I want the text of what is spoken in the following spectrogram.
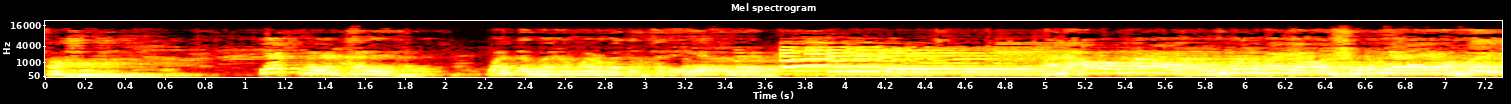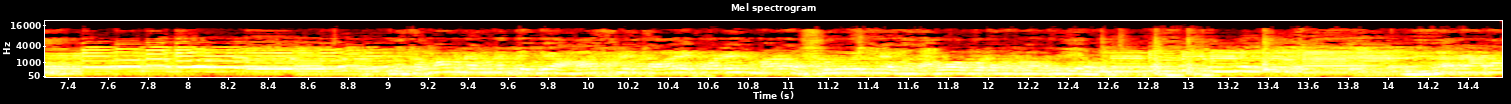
વીડિયો. એક મિનિટ ખાલી. બંધ ભાઈ અમારે બધું ખાલી. એક મિનિટ. અને આવો મારા વિનોદભાઈ જેવા સુરવીર આવ્યા હોય. તમામ એમને બે હાથની તાળી પડીને મારા સુરવીરને આવવા પડે, મારા બાપુ Obrigado.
